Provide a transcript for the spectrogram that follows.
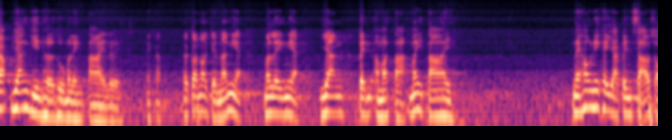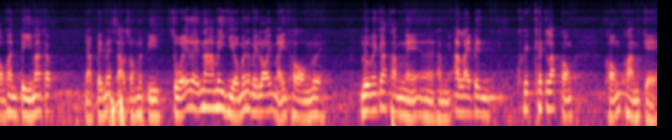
ยับยั้งยีนเฮอร์ทูมะเร็งตายเลยนะครับแล้วก็นอกจากนั้นเนี่ยมะเร็งเนี่ยยังเป็นอมตะไม่ตาย ในห้องนี้ใครอยากเป็นสาว 2,000 ปีมากครับอยากเป็นแม่สาว 2,000 ปี สวยเลยหน้าไม่เหี่ยวไม่ต้องไปร้อยไหมทองด้วย รู้ไหมครับทำไงเออทำไงอะไรเป็นเคล็ดลับของของความแก่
